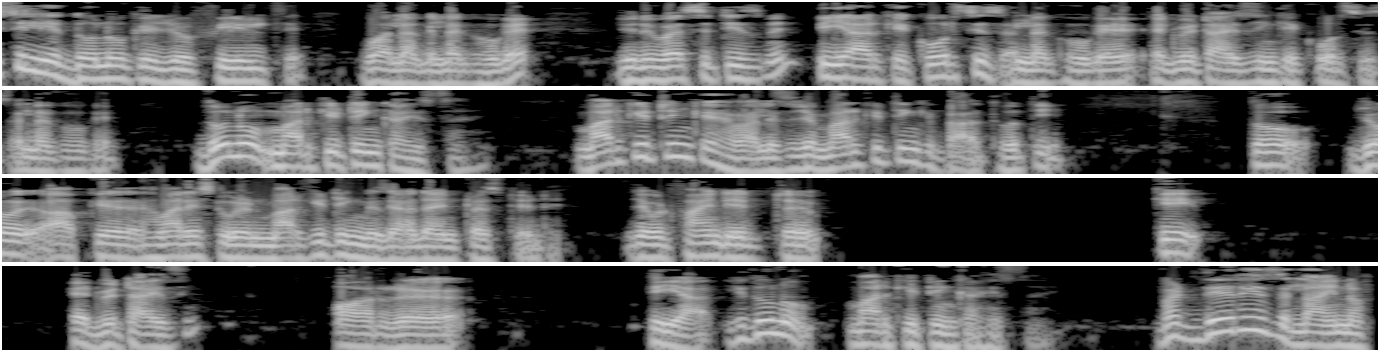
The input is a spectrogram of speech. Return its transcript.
اسی لیے دونوں کے جو فیلڈ تھے وہ الگ الگ ہو گئے یونیورسٹیز میں پی آر کے کورسز الگ ہو گئے ایڈورٹائزنگ کے کورسز الگ ہو گئے دونوں مارکیٹنگ کا حصہ ہیں مارکیٹنگ کے حوالے سے جب مارکیٹنگ کی بات ہوتی ہے تو جو آپ کے ہمارے اسٹوڈنٹ مارکیٹنگ میں زیادہ انٹرسٹیڈ ہیں دے وڈ فائنڈ اٹ کہ ایڈورٹائزنگ اور پی uh, آر یہ دونوں مارکیٹنگ کا حصہ ہے but there is a line of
